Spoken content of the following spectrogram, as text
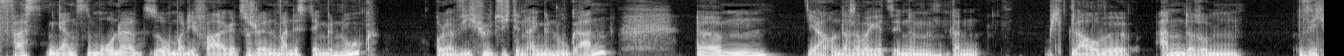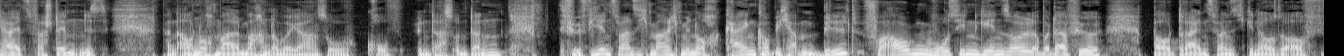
fast einen ganzen Monat so mal die Frage zu stellen, wann ist denn genug? Oder wie fühlt sich denn ein genug an? Ähm, ja, und das aber jetzt in einem dann, ich glaube, anderem Sicherheitsverständnis dann auch nochmal machen, aber ja, so grob in das. Und dann für 24 mache ich mir noch keinen Kopf. Ich habe ein Bild vor Augen, wo es hingehen soll, aber dafür baut 23 genauso auf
